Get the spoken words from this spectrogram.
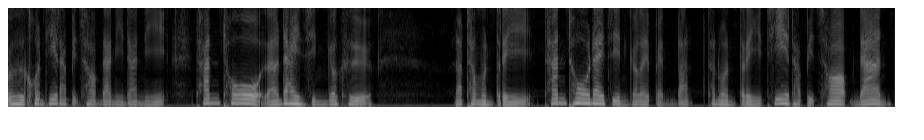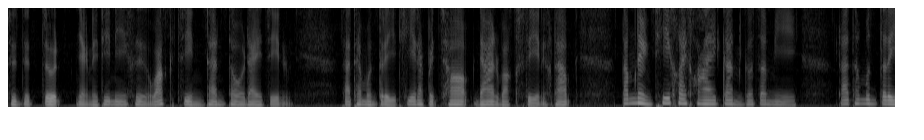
ก็คือคนที่รับผิดชอบด้านนี้ด้านนี้ ท่านโทแล้วได้จินก็คือ รัฐมนตรี ท่านโทได้จินก็เลยเป็นรัฐมนตรีที่รับผิดชอบด้านจุดๆอย่างในที่นี้คือวัคซีนท่านโทได้จิน รัฐมนตรีที่รับผิดชอบด้านวัคซีนครับตำแหน่งที่คล้ายๆกันก็จะมีรัฐมนตรี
